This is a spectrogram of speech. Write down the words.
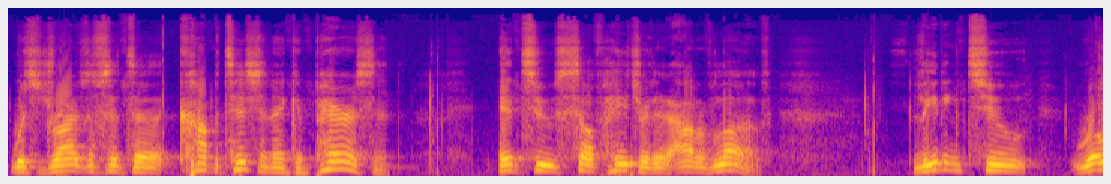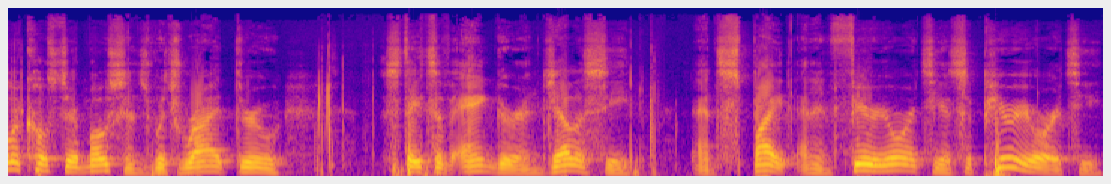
which drives us into competition and comparison, into self hatred and out of love, leading to roller coaster emotions which ride through states of anger and jealousy and spite and inferiority and superiority,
